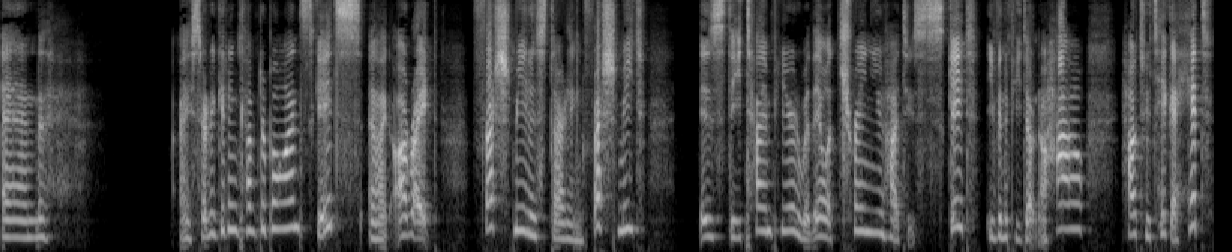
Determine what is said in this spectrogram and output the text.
And I started getting comfortable on skates and like, all right, fresh meat is starting. Fresh meat is the time period where they will train you how to skate, even if you don't know how, how to take a hit,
